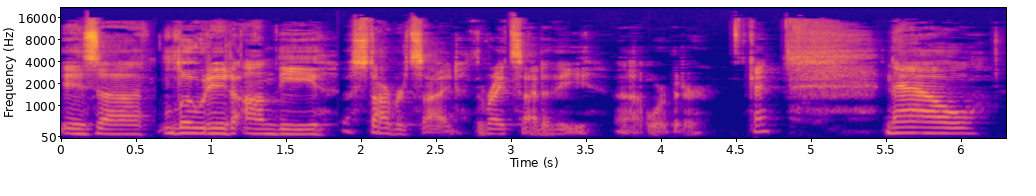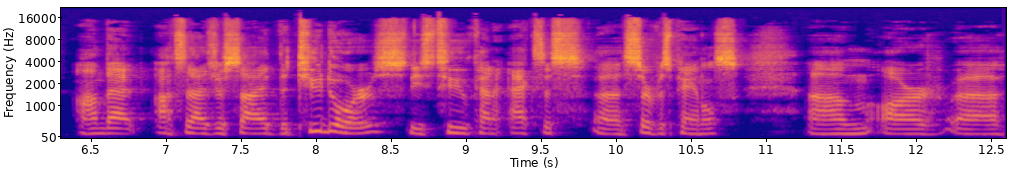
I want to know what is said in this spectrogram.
is uh, loaded on the starboard side, the right side of the uh, orbiter. Okay. Now, on that oxidizer side, the two doors, these two kind of access uh, service panels, um, are uh,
